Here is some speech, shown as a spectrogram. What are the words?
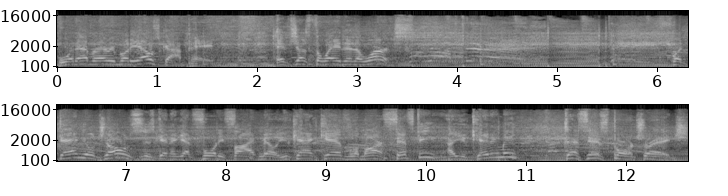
whatever everybody else got paid. It's just the way that it works. But Daniel Jones is going to get 45 mil. You can't give Lamar 50? Are you kidding me? This is sports rage.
